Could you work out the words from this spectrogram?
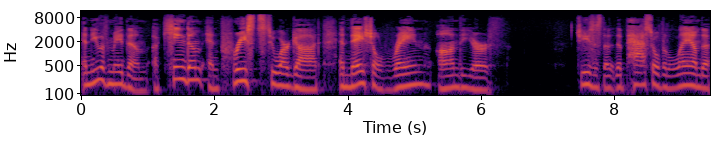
And you have made them a kingdom and priests to our God, and they shall reign on the earth. Jesus, the, the Passover the lamb, the,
